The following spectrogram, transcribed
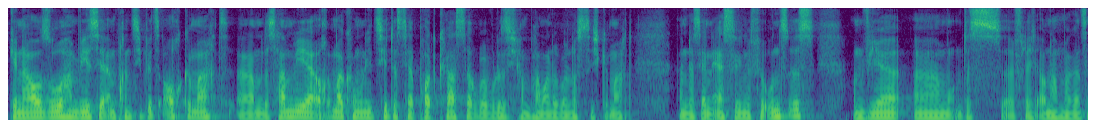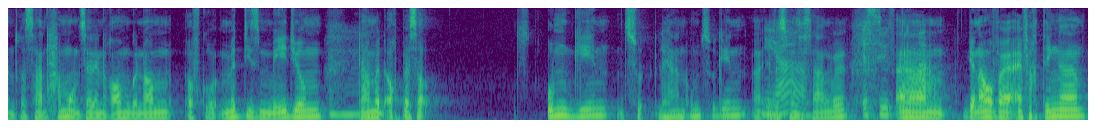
Genau so haben wir es ja im Prinzip jetzt auch gemacht. Ähm, das haben wir ja auch immer kommuniziert, dass der Podcast, darüber wurde sich ein paar Mal darüber lustig gemacht, ähm, dass er in erster Linie für uns ist. Und wir, ähm, und das äh, vielleicht auch nochmal ganz interessant, haben uns ja den Raum genommen, aufgrund, mit diesem Medium damit auch besser umgehen, zu lernen, umzugehen. Äh, ihr wisst, was Ja. ich sagen will. Es hilft immer. Ähm, genau, weil einfach Dinge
